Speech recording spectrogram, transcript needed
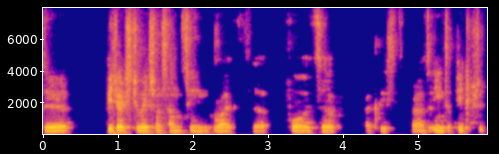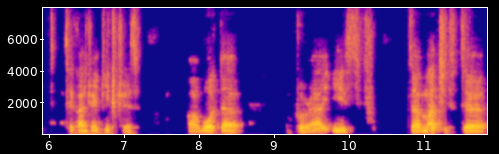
to visual situation, something like the, for the like this uh, in the picture, secondary pictures, uh, water pura is the much the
